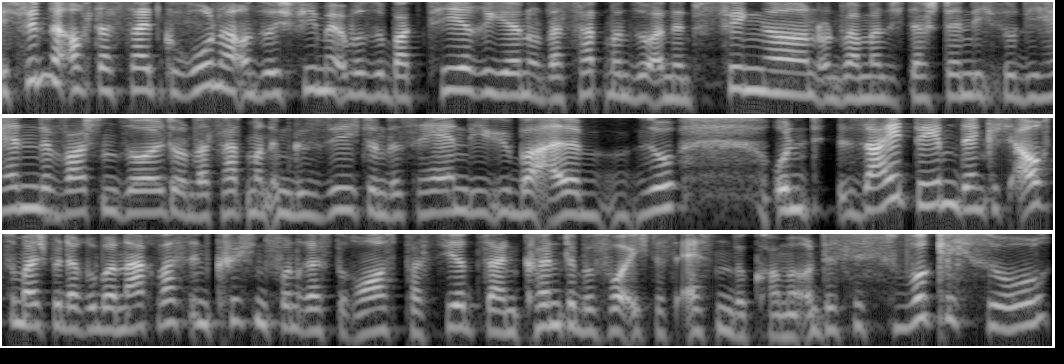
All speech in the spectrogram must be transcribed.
Ich finde auch, dass seit Corona und so ich viel mehr über so Bakterien und was hat man so an den Fingern und weil man sich da ständig so die Hände waschen sollte und was hat man im Gesicht und das Handy überall so. Und seitdem denke ich auch zum Beispiel darüber nach, was in Küchen von Restaurants passiert sein könnte, bevor ich das Essen bekomme. Und es ist wirklich so,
